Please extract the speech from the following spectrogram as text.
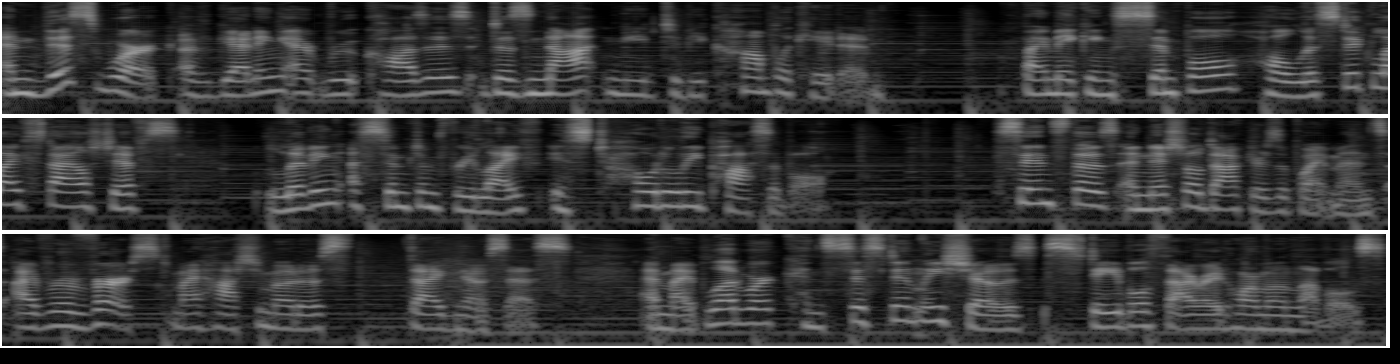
And this work of getting at root causes does not need to be complicated. By making simple, holistic lifestyle shifts, living a symptom free life is totally possible. Since those initial doctor's appointments, I've reversed my Hashimoto's diagnosis, and my blood work consistently shows stable thyroid hormone levels.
